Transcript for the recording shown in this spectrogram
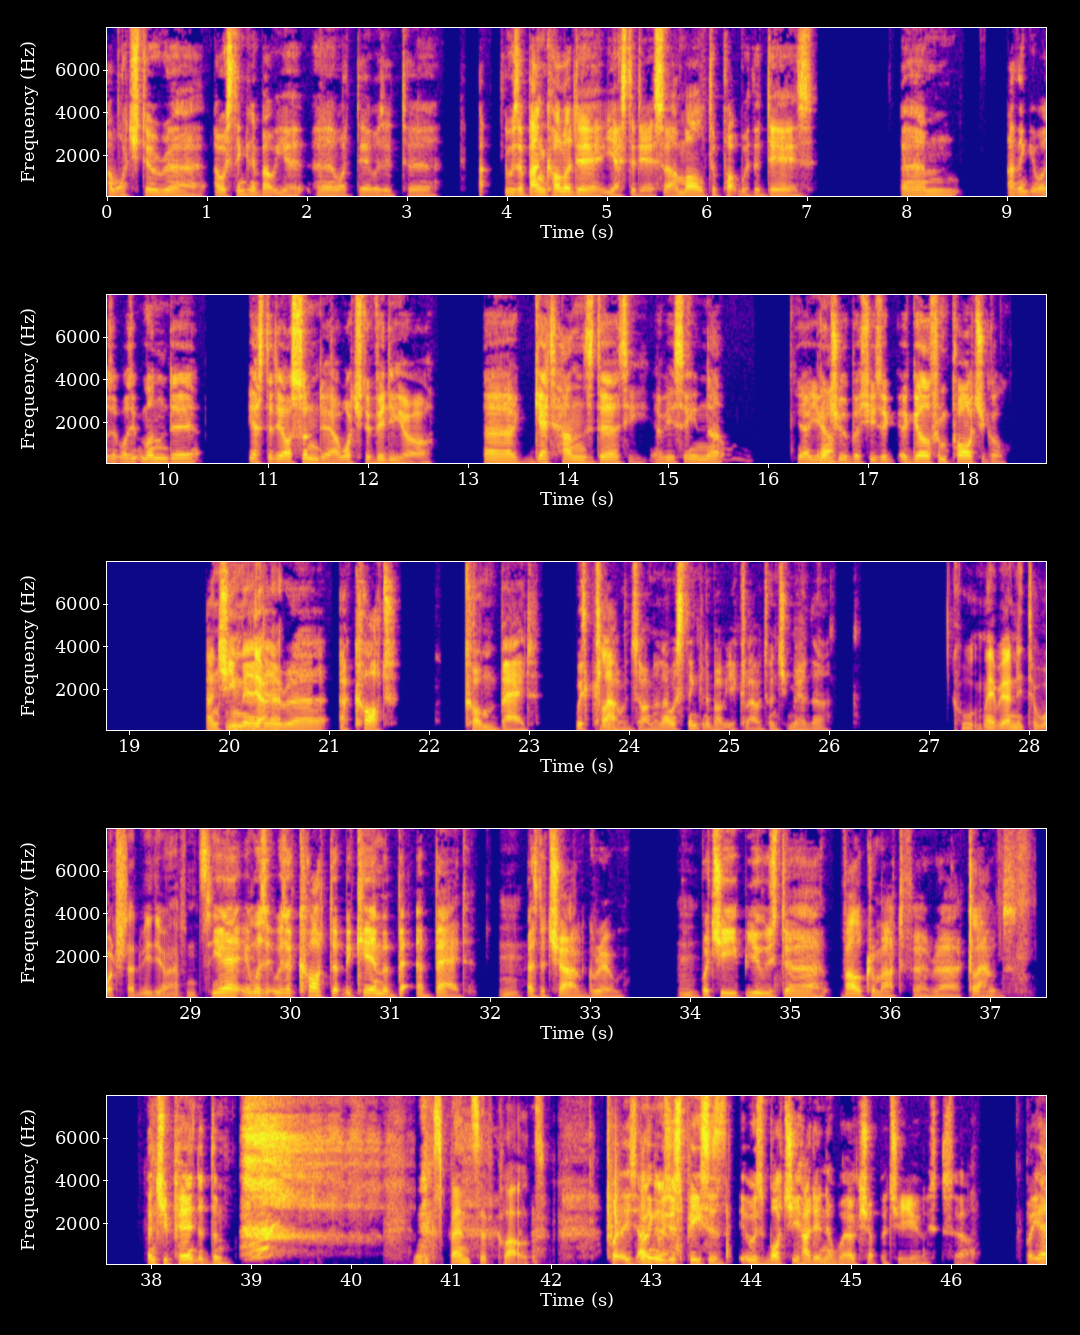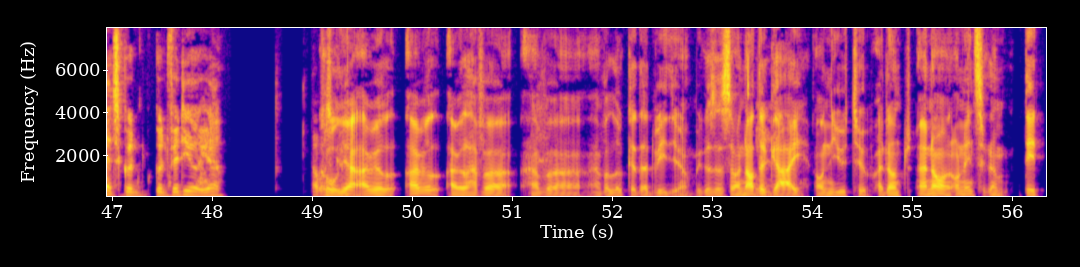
I watched her. Uh, I was thinking about you. Uh, what day was it? Uh, uh, it was a bank holiday yesterday, so I'm all to pop with the days. Um, I think it was it was it Monday, yesterday or Sunday. I watched a video. Uh, Get hands dirty. Have you seen that? Yeah, Yeah. YouTuber. She's a, a girl from Portugal, and she Mm, made yeah. her uh, a cot come bed with Mm. clouds on. And I was thinking about your clouds when she made that. Cool. Maybe I need to watch that video. I haven't seen. It. Yeah, it was it was a cot that became a, be- a bed Mm. as the child grew. Mm. But she used uh, Valchromat for uh, clouds, and she painted them. expensive clouds. But it's, I But think it was yeah. just pieces. It was what she had in her workshop that she used. So, but yeah, Mm. it's a good good video. Yeah, That was cool good. yeah i will i will i will have a have a have a look at that video because i saw another Yeah. guy on youtube i don't i know on instagram did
